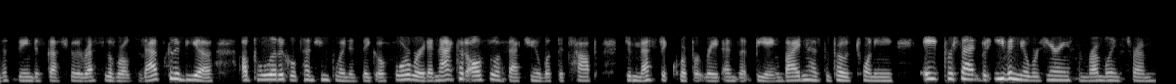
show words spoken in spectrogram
that's being discussed for the rest of the world. So that's going to be a, a political tension point as they go forward, and that could also affect, you know, what the top domestic corporate rate ends up being. Biden has proposed 28%, but even you know, we're hearing some rumblings from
